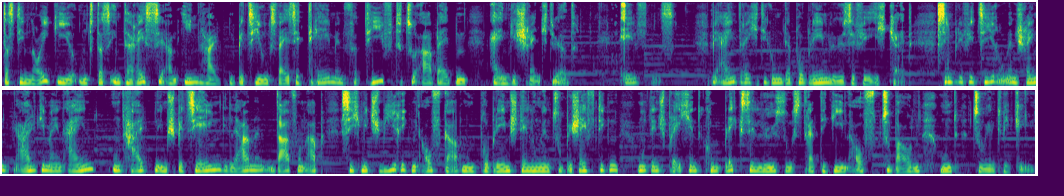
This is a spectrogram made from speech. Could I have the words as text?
dass die Neugier und das Interesse an Inhalten bzw. Themen vertieft zu arbeiten eingeschränkt wird. Elftens. Beeinträchtigung der Problemlösefähigkeit. Simplifizierungen schränken allgemein ein und halten im Speziellen die Lernenden davon ab, sich mit schwierigen Aufgaben und Problemstellungen zu beschäftigen und entsprechend komplexe Lösungsstrategien aufzubauen und zu entwickeln.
